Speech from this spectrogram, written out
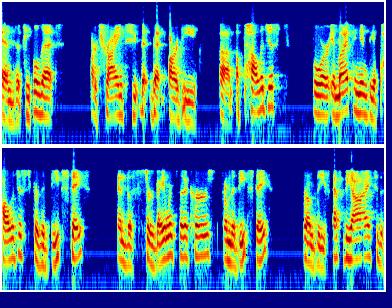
and the people that are trying to that, that are the um, apologists for, in my opinion, the apologists for the deep state and the surveillance that occurs from the deep state, from the FBI to the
